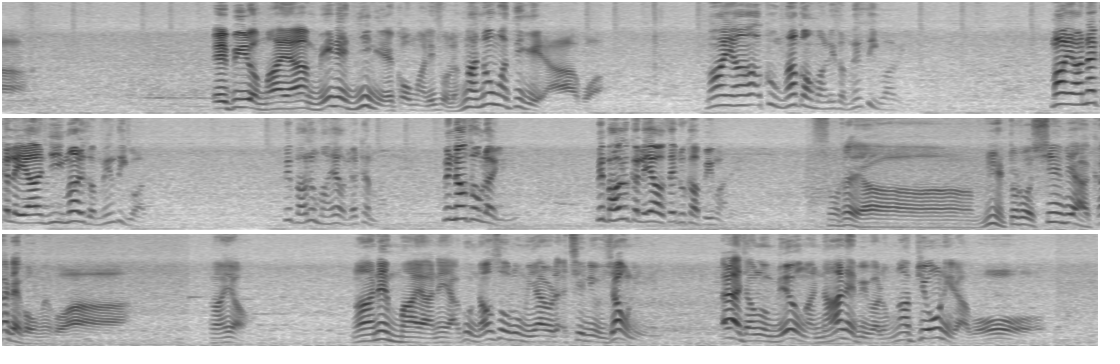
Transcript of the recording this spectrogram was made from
အေးပြီးတော့မာယာကမင်းနဲ့ညှိနေတဲ့ကောင်မလေးဆိုလဲငါနောက်မှသိခဲ့တာကွာမာယာအခုငါကောင်မလေးဆိုတော့မင်းသိသွားပြီမာယာနဲ့ကလေးယာညီမလေးဆိုတော့မင်းသိသွားပြီမင်းဘာလို့မာယာကိုလက်ထပ်မှာလဲမင်းနောက်ဆုတ်လိုက်လေမင်းဘာလို့ကလေးယာကိုစိတ်ဒုက္ခပေးမှာလဲစော်တဲ့ရာမင်းကတော်တော်ရှင်းပြခတ်တဲ့ကောင်ပဲကွာငါရောက် ငါနဲ့မာယာနဲ့ကအခုနောက်ဆုတ်လို့မရတော့တဲ့အခြေအနေကိုရောက်နေပြီအဲ့ဒါကြောင့်လို့မင်းကငါနားလဲပြီပါလို့ငါပြောနေတာဗော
